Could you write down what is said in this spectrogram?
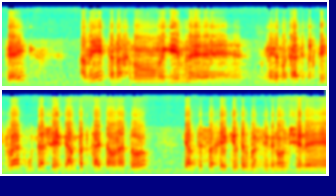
אוקיי? עמית, אנחנו מגיעים. נגד מכבי פתח תקווה, קבוצה שגם פתחה את העונה טוב, גם תשחק יותר בסגנון של אה,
